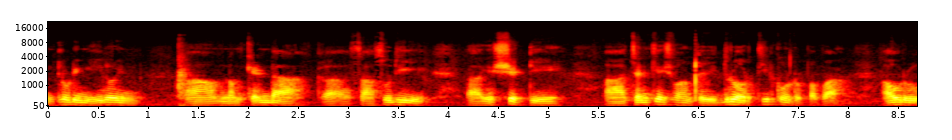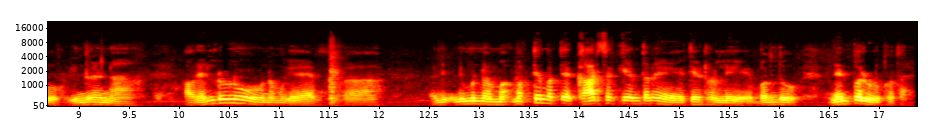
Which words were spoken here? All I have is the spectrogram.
ಇನ್ಕ್ಲೂಡಿಂಗ್ ಹೀರೋಯಿನ್ ನಮ್ಮ ಕೆಂಡ ಸ ಸುದಿ ಯಶ್ ಶೆಟ್ಟಿ ಚನ್ಕೇಶ್ವ ಅಂತ ಇದ್ದರು ಅವ್ರು ತೀರ್ಕೊಂಡ್ರು ಪಾಪ. ಅವರು, ಇಂದ್ರಣ್ಣ ಅವರೆಲ್ಲರೂ ನಮಗೆ ನಿಮ್ಮನ್ನು ಮತ್ತೆ ಮತ್ತೆ ಕಾಡ್ಸೋಕ್ಕೆ ಅಂತಲೇ ಥಿಯೇಟ್ರಲ್ಲಿ ಬಂದು ನೆನಪಲ್ಲಿ ಉಳ್ಕೋತಾರೆ.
